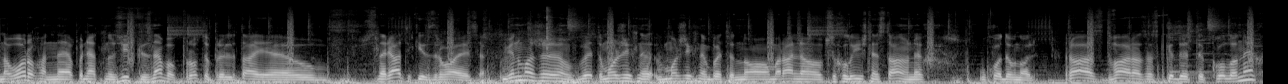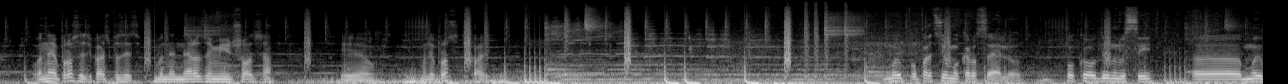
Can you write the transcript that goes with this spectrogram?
на ворога непонятно звідки з неба просто прилітає снаряд, який зривається. Він може вбити, може їх не може їх не вбити, але морально-психологічний стан у них уходить в ноль. Раз, два рази скидати коло них, вони просто тікають з позиції. Вони не розуміють, що це. І вони просто тікають. Ми працюємо каруселю. Поки один висить, е, ми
